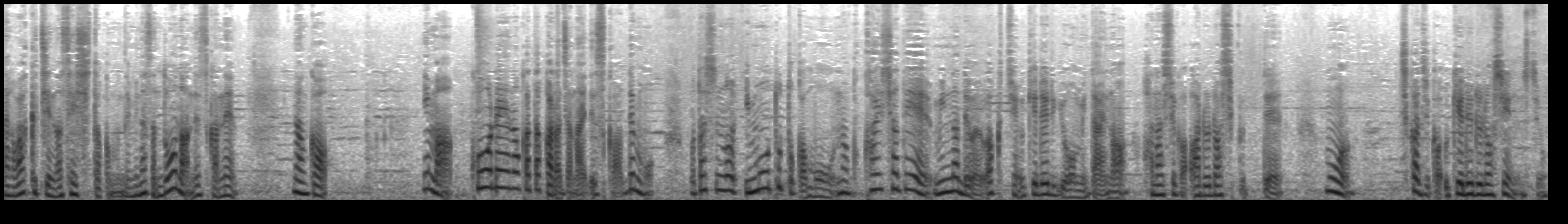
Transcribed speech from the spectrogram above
なんかワクチンの接種とかもね皆さんどうなんですかね。なんか今高齢の方からじゃないですか。でも私の妹とかもなんか会社でみんなでワクチン受けれるよみたいな話があるらしくってもう近々受けれるらしいんですよ。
